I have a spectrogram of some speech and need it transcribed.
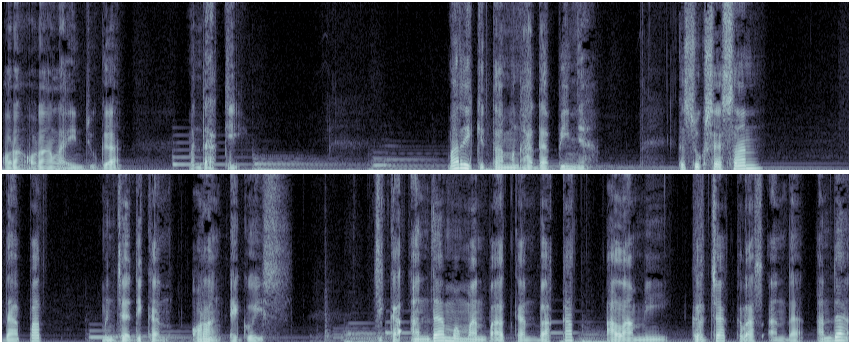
orang-orang lain juga mendaki. Mari kita menghadapinya. Kesuksesan dapat menjadikan orang egois jika Anda memanfaatkan bakat alami kerja keras Anda, Anda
